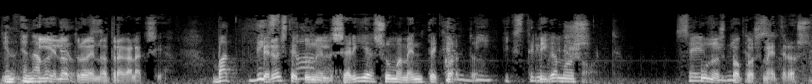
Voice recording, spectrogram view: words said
y el otro en otra galaxia. Pero este túnel sería sumamente corto, digamos unos pocos metros.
